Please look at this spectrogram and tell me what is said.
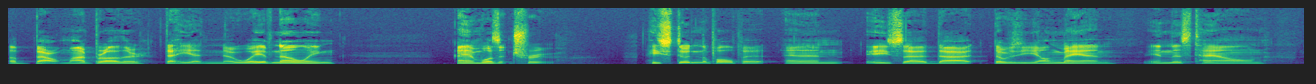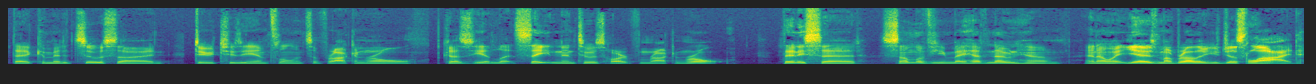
about my brother that he had no way of knowing and wasn't true. He stood in the pulpit and he said that there was a young man in this town that committed suicide due to the influence of rock and roll because he had let Satan into his heart from rock and roll. Then he said, Some of you may have known him. And I went, Yeah, he's my brother. You just lied.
